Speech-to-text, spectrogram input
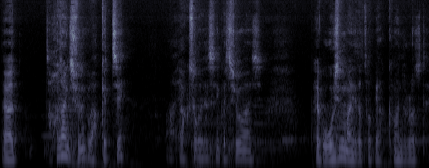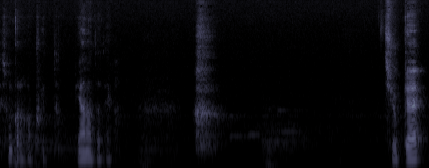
내가 화장 지우는 게 맞겠지? 아, 약속을 했으니까 지워야지. 150만이다 더비야. 그만 눌러도 돼. 손가락 아프겠다. 미안하다 내가. 지울게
